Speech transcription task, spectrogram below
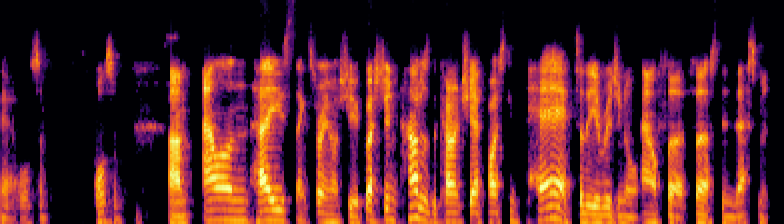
Yeah, awesome. Awesome. Um, Alan Hayes, thanks very much for your question. How does the current share price compare to the original Alpha first investment?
